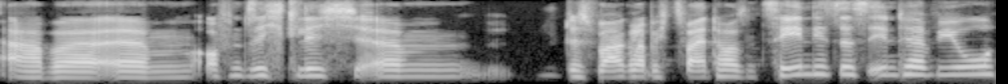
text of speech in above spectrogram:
Aber ähm, offensichtlich, ähm, das war, glaube ich, 2010 dieses Interview,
